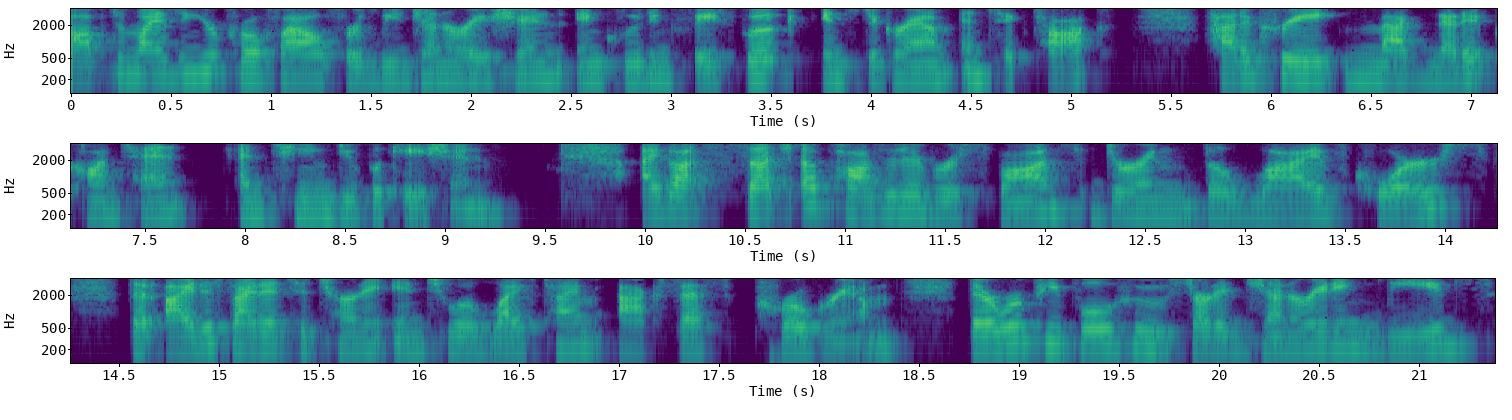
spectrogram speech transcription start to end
optimizing your profile for lead generation, including Facebook, Instagram, and TikTok, how to create magnetic content, and team duplication. I got such a positive response during the live course that I decided to turn it into a lifetime access program. There were people who started generating leads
